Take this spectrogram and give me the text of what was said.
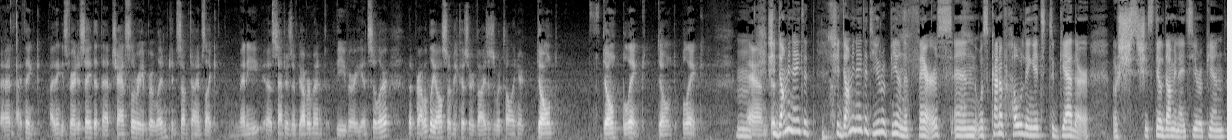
and I think I think it's fair to say that that chancellery in Berlin can sometimes, like many uh, centers of government, be very insular, but probably also because her advisors were telling her, "Don't, don't blink, don't blink." And She dominated. She dominated European affairs and was kind of holding it together. Or sh- she still dominates European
